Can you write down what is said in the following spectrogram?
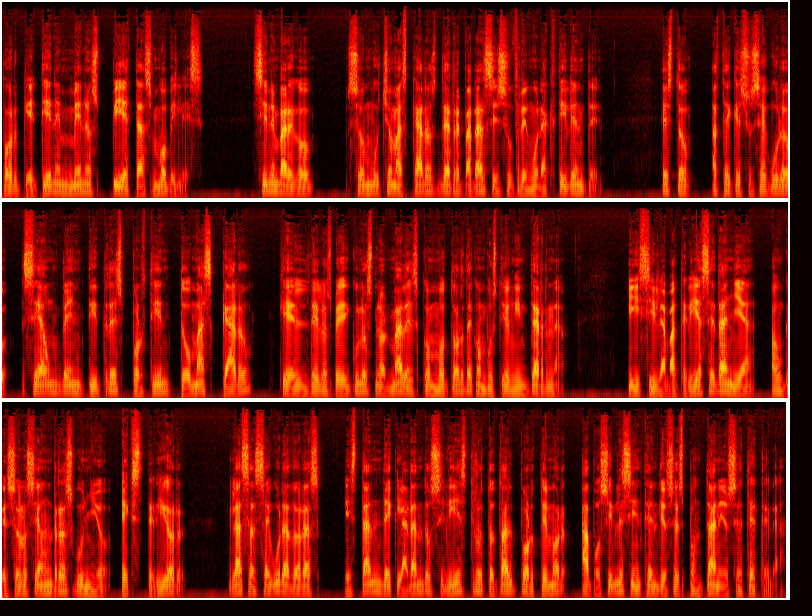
porque tienen menos piezas móviles. Sin embargo, son mucho más caros de reparar si sufren un accidente. Esto hace que su seguro sea un 23% más caro que el de los vehículos normales con motor de combustión interna. Y si la batería se daña, aunque solo sea un rasguño exterior, las aseguradoras están declarando siniestro total por temor a posibles incendios espontáneos, etc.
